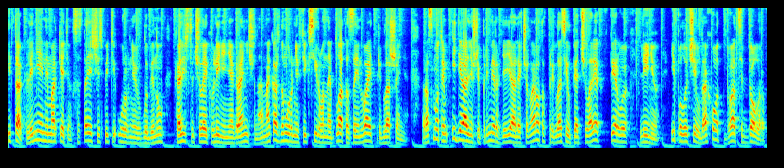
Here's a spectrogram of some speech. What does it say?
Итак, линейный маркетинг, состоящий из пяти уровней в глубину, количество человек в линии не ограничено, а на каждом уровне фиксированная плата за инвайт приглашение. Рассмотрим идеальнейший пример, где я, Олег Черноротов, пригласил 5 человек в первую линию и получил доход 20 долларов,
